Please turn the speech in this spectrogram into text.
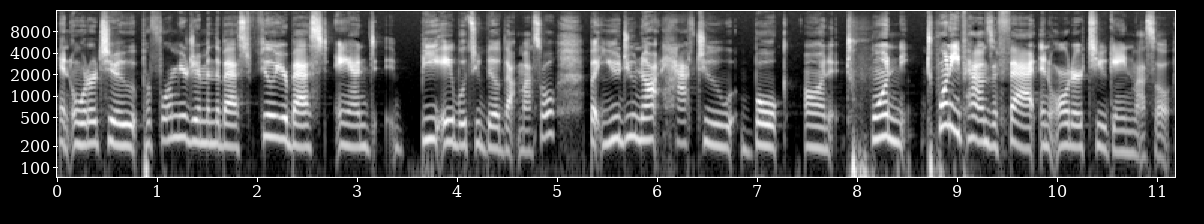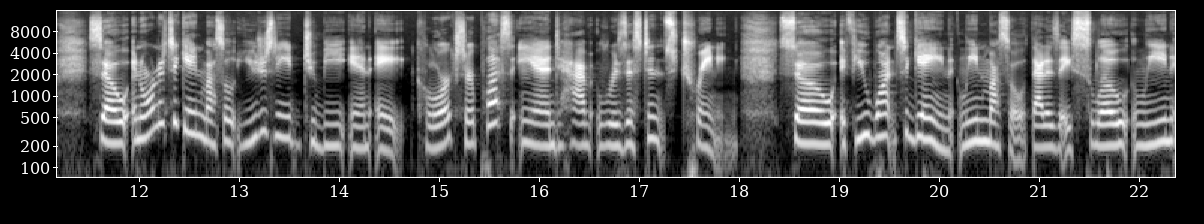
in order to perform your gym in the best, feel your best, and be able to build that muscle. But you do not have to bulk on 20, 20 pounds of fat in order to gain muscle. So, in order to gain muscle, you just need to be in a caloric surplus and have resistance training. So, if you want to gain lean muscle, that is a slow, lean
